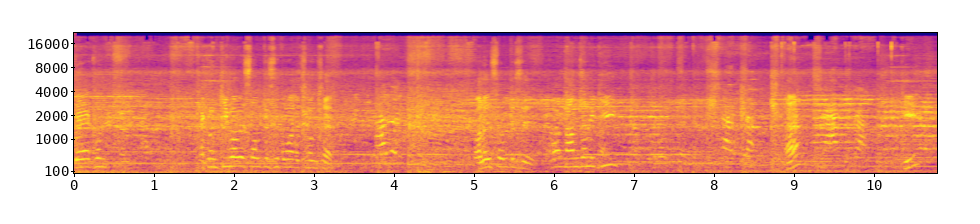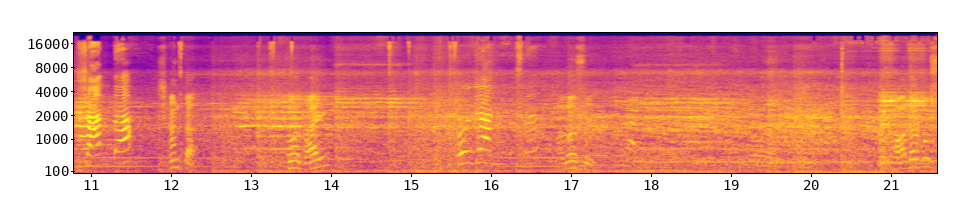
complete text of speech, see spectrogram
তো এখন এখন কীভাবে চলতেছে তোমার সংসার? ভালোই চলতেছে? তোমার নাম জানি কি? শান্তা হ্যাঁ? কি? শান্তা শান্তা। তোমার ভাই? ভালো আছে? খাওয়া দাওয়া করছ?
